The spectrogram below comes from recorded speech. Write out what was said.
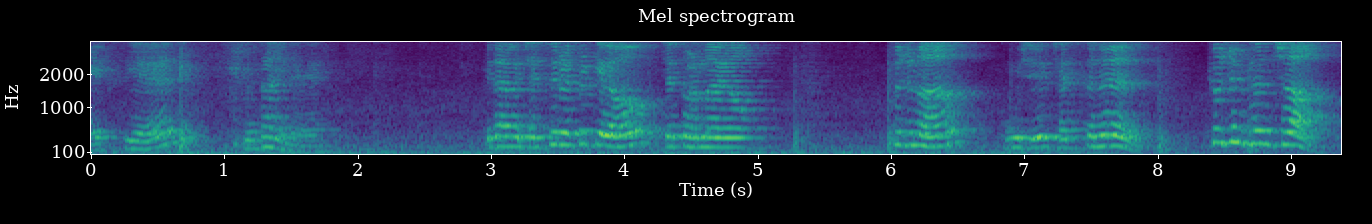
x의 분산이네 그 다음에 z를 쓸게요 z 얼마예요? 표준화 공식 z는 표준 편차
